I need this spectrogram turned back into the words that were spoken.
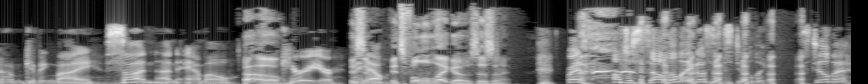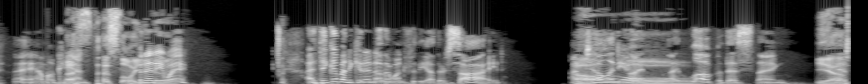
um, giving my son an ammo uh oh, carrier. I know. it's full of Legos, isn't it? Right. I'll just sell the Legos and steal the steal the, the ammo can. That's, that's the way. but you anyway, I think I'm going to get another one for the other side. I'm telling you, Oh. I, I love this thing. Yeah, I'm,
